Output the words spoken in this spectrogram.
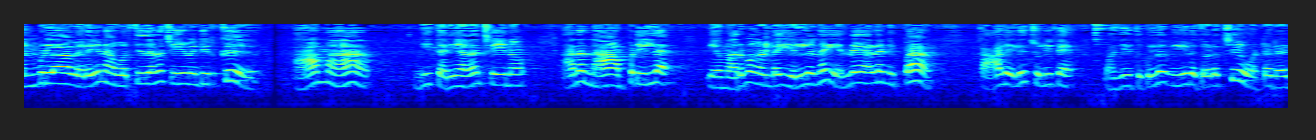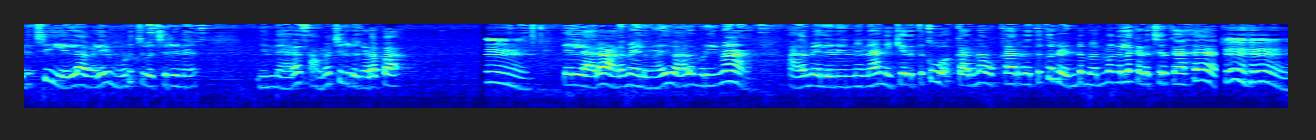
என்புலா வேலையை நான் ஒருத்தி தானே செய்ய வேண்டியிருக்கு. ஆமாம் நீ தனியாக தான் செய்யணும். ஆனால் நான் அப்படி இல்லை. என் மருமகள்கிட்ட இல்லைன்னா என்னையால நிப்பா. காலையில சொல்லிட்டேன். மதியத்துக்குள்ள வீடை தொடச்சு ஒட்டடை அடிச்சு எல்லா வேலையும் முடிச்சு வச்சிருந்தேன் இந்நேரம் சமைச்சுக்கிட்டு கிடப்பா. ம் எல்லாரும் அலமையில மாதிரி வாழ முடியுமா? அலமையில நின்னுனா நிக்கிறதுக்கு உட்காருனா உட்கார்றதுக்கு ரெண்டு மருமகளை கிடைச்சிருக்காக. ம்,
